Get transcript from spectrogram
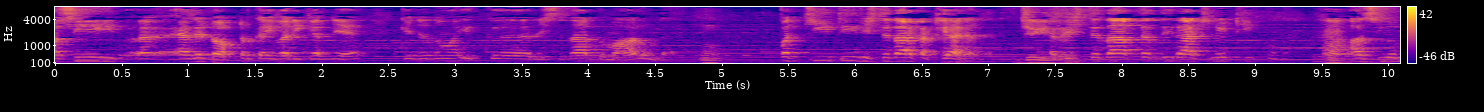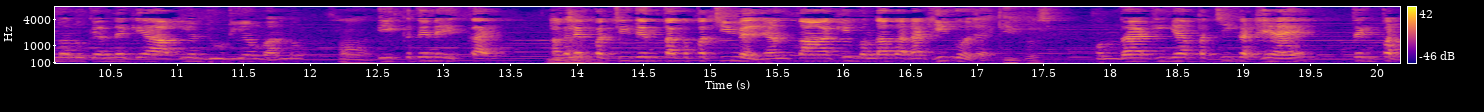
ਅਸੀਂ ਐਜ਼ ਅ ਡਾਕਟਰ ਕਈ ਵਾਰੀ ਕਹਿੰਦੇ ਆ ਕਿ ਜਦੋਂ ਇੱਕ ਰਿਸ਼ਤੇਦਾਰ ਬਿਮਾਰ ਹੁੰਦਾ ਹੈ ਹੂੰ। 25 30 ਰਿਸ਼ਤੇਦਾਰ ਇਕੱਠੇ ਆ ਜਾਂਦੇ ਨੇ। ਜੀ ਰਿਸ਼ਤੇਦਾਰ ਤੇ 'ਚ ਨਹੀਂ ਠੀਕ ਹੁੰਦਾ। ਅਸੀਂ ਉਹਨਾਂ ਨੂੰ ਕਹਿੰਦੇ ਕਿ ਆਪਦੀਆਂ ਡਿਊਟੀਆਂ ਬੰਨ ਲਓ। ਇੱਕ ਦਿਨ ਇੱਕ ਆਏ। ਅਗਲੇ 25 ਦਿਨ ਤੱਕ 25 ਮਿਲ ਜਾਣ ਤਾਂ ਕਿ ਬੰਦਾ ਤੁਹਾਡਾ ਠੀਕ ਹੋ ਜਾਏ ਠੀਕ ਹੋ ਸੀ ਹੁੰਦਾ ਕੀ ਆ 25 ਇਕੱਠੇ ਆਏ ਤੇ ਪ-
